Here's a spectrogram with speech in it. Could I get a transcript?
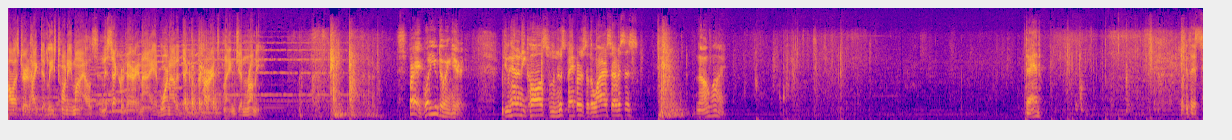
Hollister had hiked at least 20 miles, and his secretary and I had worn out a deck of cards playing gin rummy. Sprague, what are you doing here? You had any calls from the newspapers or the wire services? No, why? Dan? Look at this.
